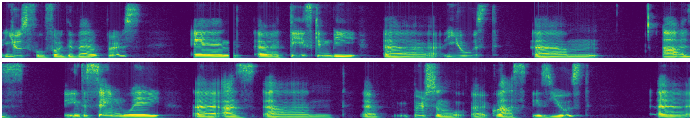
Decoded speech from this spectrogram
useful for developers and uh, these can be uh, used um, as in the same way uh, as um, a personal uh, class is used uh,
